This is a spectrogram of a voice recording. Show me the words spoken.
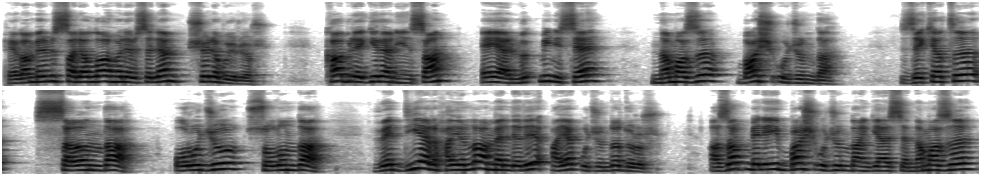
Peygamberimiz sallallahu aleyhi ve sellem şöyle buyuruyor. Kabre giren insan eğer mümin ise namazı baş ucunda, zekatı sağında, orucu solunda ve diğer hayırlı amelleri ayak ucunda durur. Azap meleği baş ucundan gelse namazı,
